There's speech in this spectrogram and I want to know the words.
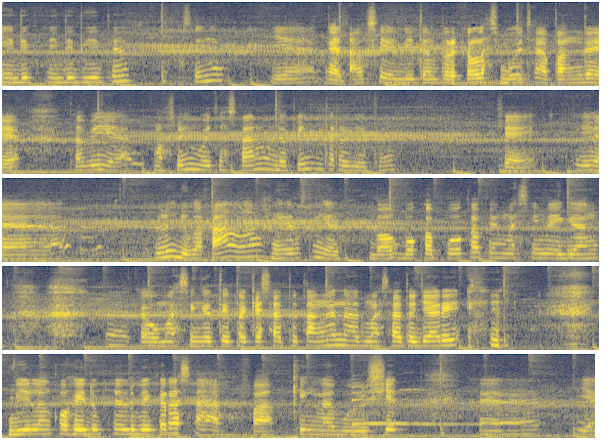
Edit edit gitu. Maksudnya ya nggak tahu sih editor berkelas bocah apa enggak ya. Tapi ya maksudnya bocah sekarang udah pinter gitu. Kayak ya lu juga kalah ngerti nggak bawa bokap bokap yang masih megang kau masih ngetik pakai satu tangan atau satu jari bilang kok hidupnya lebih keras ah fucking lah bullshit. Uh, ya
